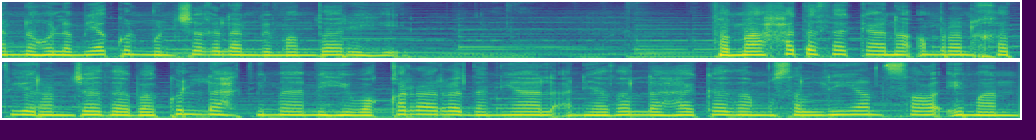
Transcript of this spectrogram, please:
أنه لم يكن منشغلا بمنظره. فما حدث كان امرا خطيرا جذب كل اهتمامه وقرر دانيال أن يظل هكذا مصليا صائما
